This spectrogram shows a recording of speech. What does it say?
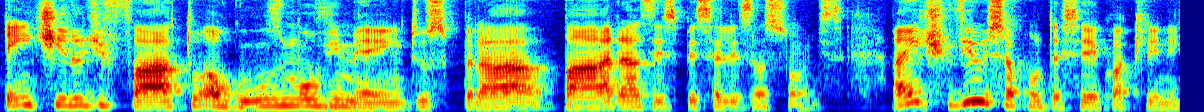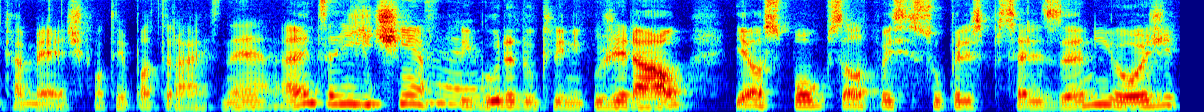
tem tido de fato alguns movimentos pra, para as especializações. A gente viu isso acontecer com a clínica médica um tempo atrás, né? Antes a gente tinha a é. figura do clínico geral e aos poucos ela foi se super especializando e hoje,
